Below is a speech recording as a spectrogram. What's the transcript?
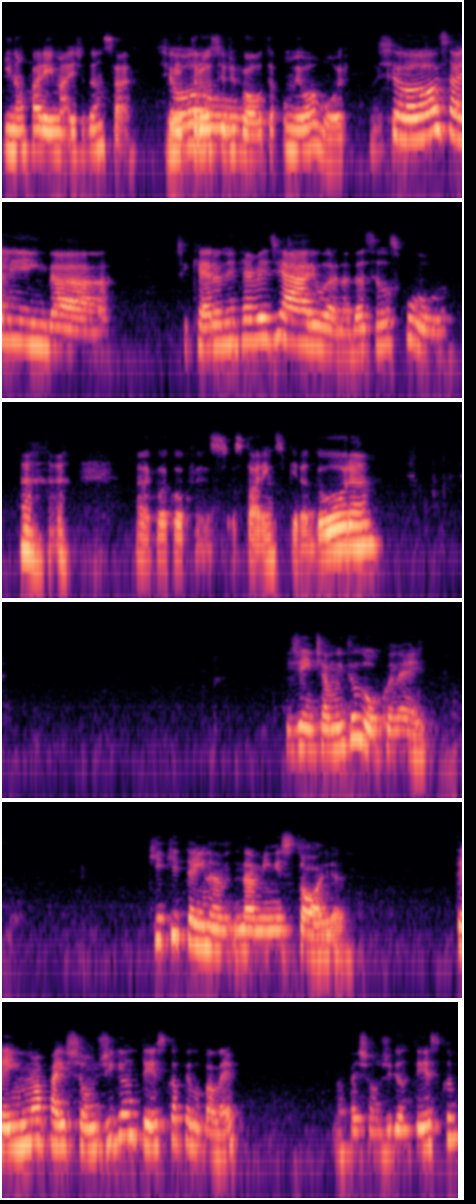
e não parei mais de dançar. Show. Me trouxe de volta o meu amor. Show, sua linda! Te quero no intermediário, Ana, dá seus pulos. Ela colocou história inspiradora. Gente, é muito louco, né? Que, que tem na, na minha história? Tem uma paixão gigantesca pelo balé, uma paixão gigantesca.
